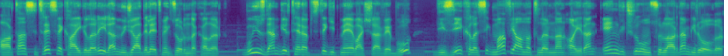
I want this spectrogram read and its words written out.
artan stres ve kaygılarıyla mücadele etmek zorunda kalır. Bu yüzden bir terapiste gitmeye başlar ve bu diziyi klasik mafya anlatılarından ayıran en güçlü unsurlardan biri olur.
